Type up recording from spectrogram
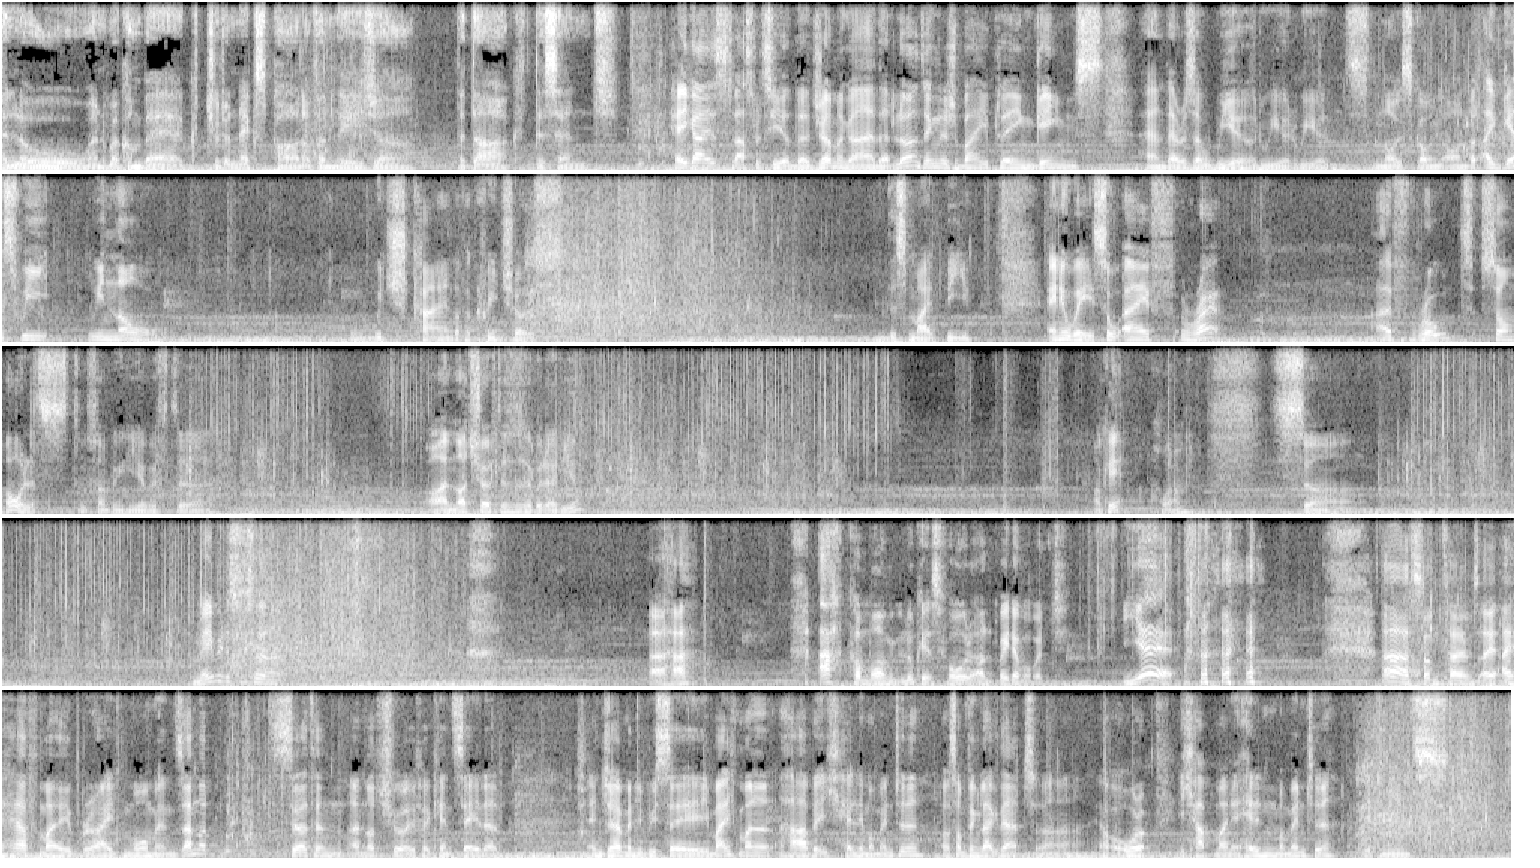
Hello and welcome back to the next part of Amnesia, The Dark Descent. Hey guys, Lastrates here, the German guy that learns English by playing games. And there is a weird, weird, weird noise going on, but I guess we we know which kind of a creatures this might be. Anyway, so I've I've wrote some... Oh, let's do something here with the... Oh, I'm not sure if this is a good idea. Okay, hold on. So... Maybe this is a... Aha. Ah, come on, Lucas, hold on, wait a moment. Yeah! ah, sometimes I, I have my bright moments. I'm not certain, I'm not sure if I can say that. In Germany we say, manchmal habe ich helle Momente, or something like that. Uh, or ich habe meine hellen Momente. It means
